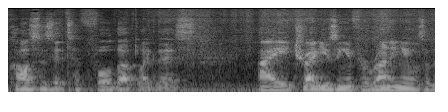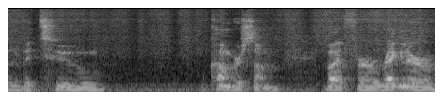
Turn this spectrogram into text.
causes it to fold up like this. I tried using it for running. It was a little bit too cumbersome. But for regular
